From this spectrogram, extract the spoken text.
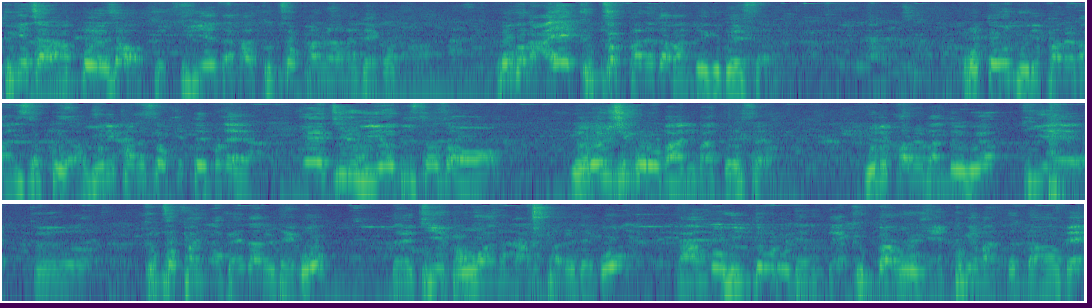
그게 잘 안 보여서 그 뒤에다가 금속판을 하나 내거나 혹은 아예 금속판에다 만들기도 했어요. 보통은 유리판을 많이 썼고요. 유리판을 썼기 때문에 깨질 위험이 있어서 이런 식으로 많이 만들었어요. 유리판을 만들고요. 뒤에 그 금속판이나 패널을 대고 그다음에 뒤에 보호하는 나무판을 대고 나무 윈도우를 대는데 금박으로 예쁘게 만든 다음에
